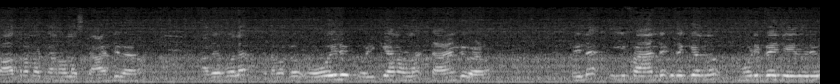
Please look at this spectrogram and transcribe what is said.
പാത്രം വെക്കാനുള്ള സ്റ്റാൻഡ് വേണം. അതേപോലെ നമുക്ക് ഓയിൽ ഒഴിക്കാനുള്ള ടാങ്ക് വേണം. പിന്നെ ഈ ഫാന്റെ ഇതൊക്കെ ഒന്ന് മോഡിഫൈ ചെയ്തൊരു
